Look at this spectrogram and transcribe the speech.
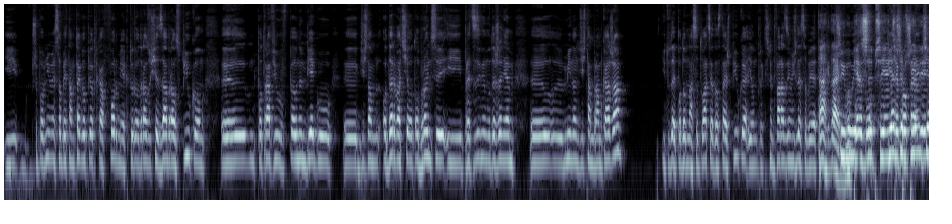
i przypomnijmy sobie tamtego Piotrka w formie, który od razu się zabrał z piłką, e, potrafił w pełnym biegu e, gdzieś tam oderwać się od obrońcy i precyzyjnym uderzeniem e, minąć gdzieś tam bramkarza. I tutaj podobna sytuacja, dostajesz piłkę i on praktycznie dwa razy ją źle sobie Tak, tak, przyjmuje, bo pierwsze bo przyjęcie pierwsze przyjęcie,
